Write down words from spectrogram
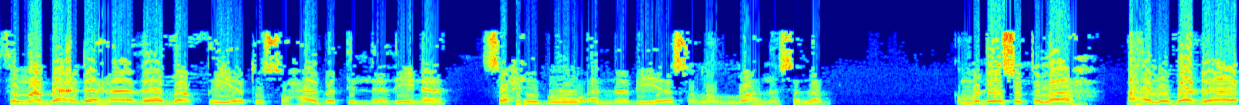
Thumma ba'da hadha baqiyatu sahabati alladhina sahibu an-nabiy sallallahu alaihi wasallam. Kemudian setelah ahlu Badar,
